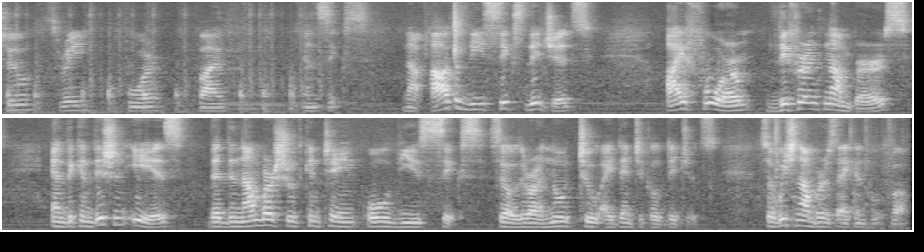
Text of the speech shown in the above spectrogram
two, three, four, five, and six. Now, out of these six digits, I form different numbers and the condition is that the number should contain all these six. So there are no two identical digits. So which numbers I can put? Well,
